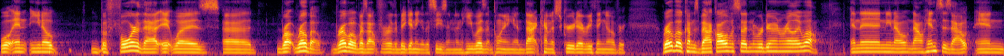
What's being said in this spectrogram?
Well, and you know, before that, it was uh, Ro- Robo. Robo was out for the beginning of the season, and he wasn't playing, and that kind of screwed everything over. Robo comes back, all of a sudden, we're doing really well, and then you know now Hintz is out, and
